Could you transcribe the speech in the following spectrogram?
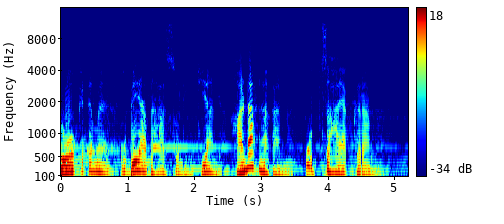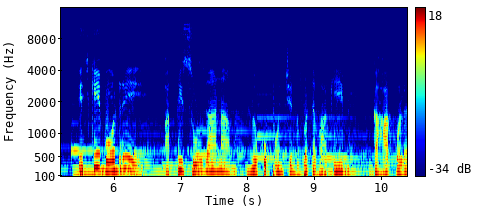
ලෝකෙටම ඔබේ අදහස් වලින් කියන්න. හඬක් නගන්න. උත්සාහයක් කරන්න. HK බෝඩරේ අපි සූදානම් ලොකු පුංචි නුඹට වගේම ගහකොළ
